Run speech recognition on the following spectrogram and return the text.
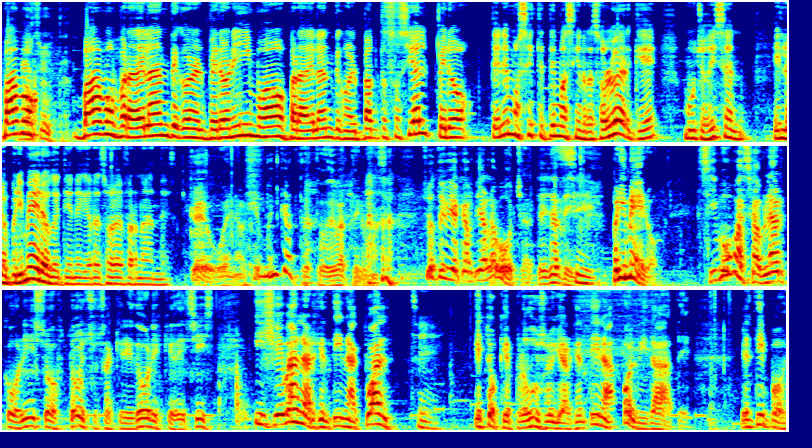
vamos, vamos para adelante con el peronismo, vamos para adelante con el pacto social, pero tenemos este tema sin resolver, que muchos dicen es lo primero que tiene que resolver Fernández. Qué bueno, me encanta estos debates. Yo te voy a cambiar la bocha, te, ya te Primero, si vos vas a hablar con esos, todos esos acreedores que decís, y llevas la Argentina actual, esto que produce hoy Argentina, olvídate. El tipo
